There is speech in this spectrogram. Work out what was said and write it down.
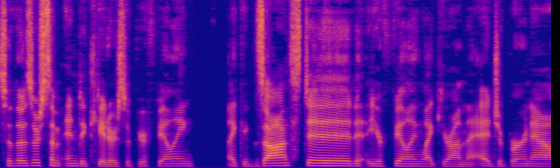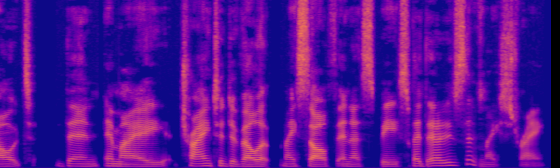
So those are some indicators. If you're feeling like exhausted, you're feeling like you're on the edge of burnout, then am I trying to develop myself in a space that, that isn't my strength?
